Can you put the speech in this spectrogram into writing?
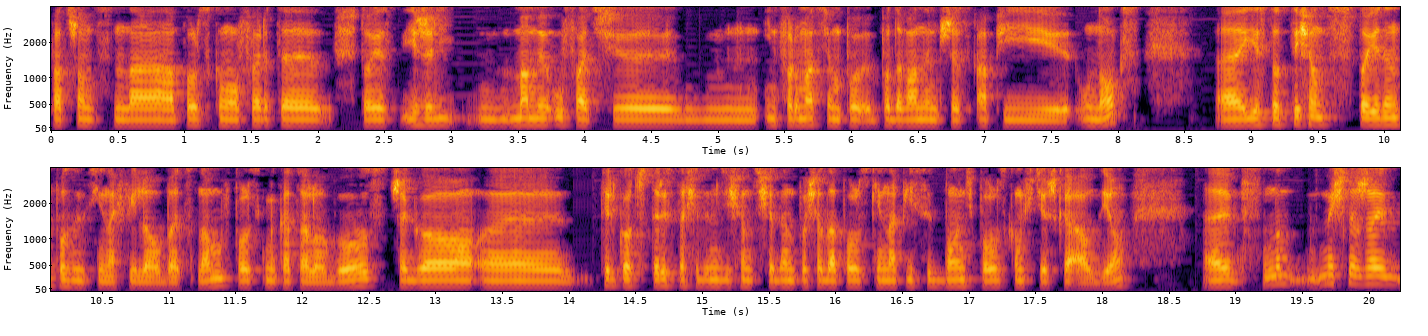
Patrząc na polską ofertę, to jest, jeżeli mamy ufać informacjom podawanym przez API Unox, jest to 1101 pozycji na chwilę obecną w polskim katalogu, z czego tylko 477 posiada polskie napisy bądź polską ścieżkę audio. E, no, myślę, że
